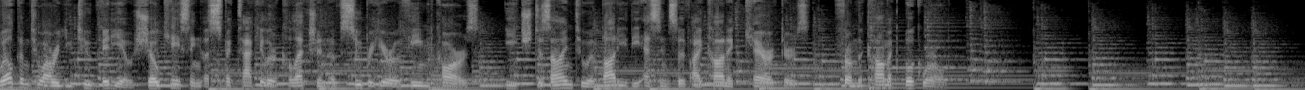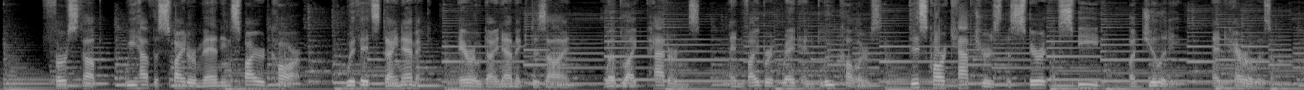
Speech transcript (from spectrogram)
Welcome to our YouTube video showcasing a spectacular collection of superhero-themed cars, each designed to embody the essence of iconic characters from the comic book world. First up, we have the Spider-Man inspired car. With its dynamic, aerodynamic design, web-like patterns, and vibrant red and blue colors, this car captures the spirit of speed, agility, and heroism.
